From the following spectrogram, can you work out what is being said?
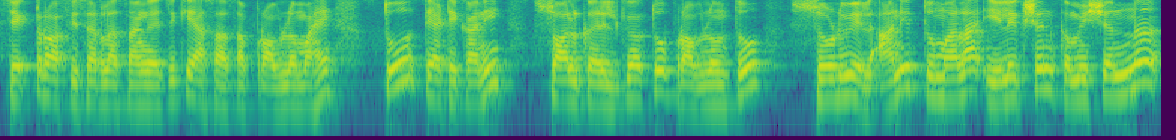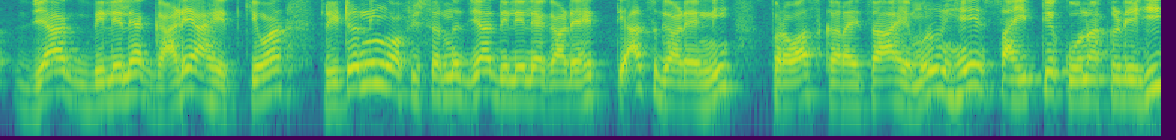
सेक्टर ऑफिसरला सांगायचं की असा असा प्रॉब्लेम आहे. तो त्या ठिकाणी सॉल्व्ह करेल किंवा तो प्रॉब्लेम तो सोडवेल. आणि तुम्हाला इलेक्शन कमिशननं ज्या दिलेल्या गाड्या आहेत किंवा रिटर्निंग ऑफिसरनं ज्या दिलेल्या गाड्या आहेत त्याच गाड्यांनी प्रवास करायचा आहे. म्हणून हे साहित्य कोणाकडेही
